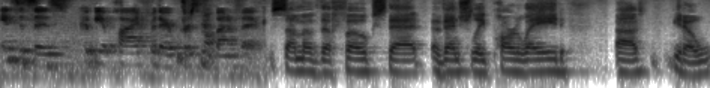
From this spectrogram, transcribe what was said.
instances could be applied for their personal benefit. Some of the folks that eventually parlayed uh, you know,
